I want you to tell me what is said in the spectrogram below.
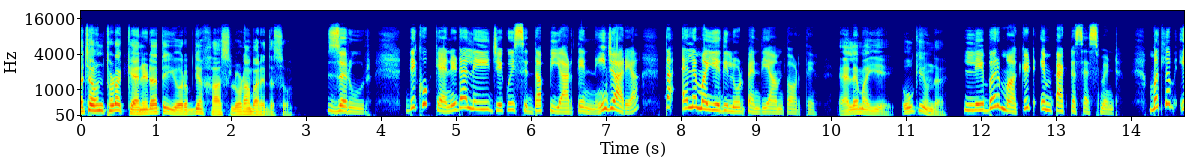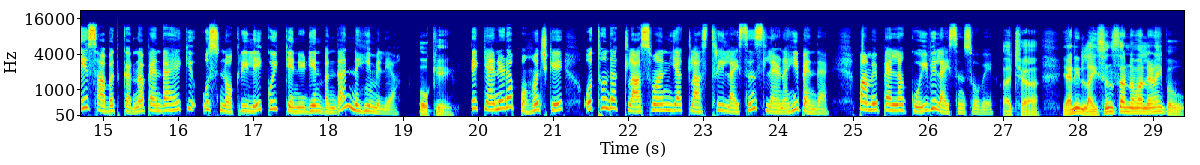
ਅੱਛਾ ਹੁਣ ਥੋੜਾ ਕੈਨੇਡਾ ਤੇ ਯੂਰਪ ਦੀਆਂ ਖਾਸ ਲੋੜਾਂ ਬਾਰੇ ਦੱਸੋ। ਜ਼ਰੂਰ। ਦੇਖੋ ਕੈਨੇਡਾ ਲਈ ਜੇ ਕੋਈ ਸਿੱਧਾ ਪੀਆਰ ਤੇ ਨਹੀਂ ਜਾ ਰਿਹਾ ਤਾਂ ਐਲਐਮਆਈਏ ਦੀ ਲੋੜ ਪੈਂਦੀ ਹੈ ਆਮ ਤੌਰ ਤੇ। ਐਲਐਮਆਈਏ ਉਹ ਕੀ ਹੁੰਦਾ? ਹੈ ਲੇਬਰ ਮਾਰਕੀਟ ਇੰਪੈਕਟ ਅਸੈਸਮੈਂਟ ਮਤਲਬ ਇਹ ਸਾਬਤ ਕਰਨਾ ਪੈਂਦਾ ਹੈ ਕਿ ਉਸ ਨੌਕਰੀ ਲਈ ਕੋਈ ਕੈਨੇਡੀਅਨ ਬੰਦਾ ਨਹੀਂ ਮਿਲਿਆ। ਓਕੇ ਤੇ ਕੈਨੇਡਾ ਪਹੁੰਚ ਕੇ ਉੱਥੋਂ ਦਾ ਕਲਾਸ 1 ਜਾਂ ਕਲਾਸ 3 ਲਾਇਸੈਂਸ ਲੈਣਾ ਹੀ ਪੈਂਦਾ ਹੈ ਭਾਵੇਂ ਪਹਿਲਾਂ ਕੋਈ ਵੀ ਲਾਇਸੈਂਸ ਹੋਵੇ। ਅੱਛਾ ਯਾਨੀ ਲਾਇਸੈਂਸ ਤਾਂ ਨਵਾਂ ਲੈਣਾ ਹੀ ਪਊ।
